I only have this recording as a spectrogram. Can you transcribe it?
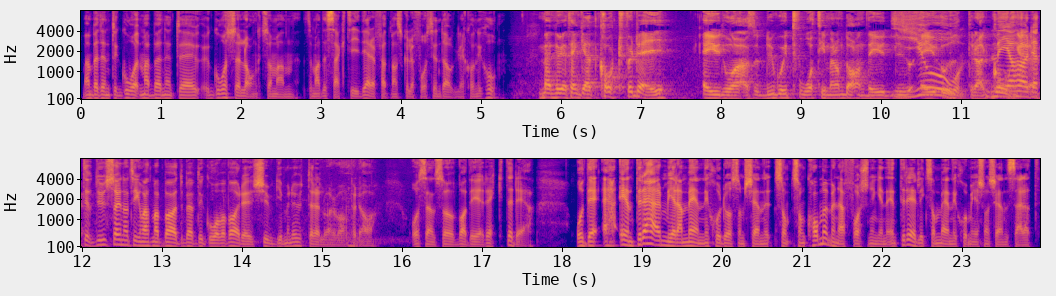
Man behövde inte gå, man behövde inte gå så långt som man som hade sagt tidigare för att man skulle få sin dagliga kondition. Men nu, jag tänker att kort för dig är ju då, alltså du går ju två timmar om dagen. Det är ju, du är ju ultragångare. men jag hörde att du sa ju någonting om att man bara behövde gå, vad var det, 20 minuter eller vad det var per dag. Och sen så var det, räckte det. Och det, är inte det här mera människor då som, känner, som, som kommer med den här forskningen, är inte det liksom människor mer som känner så här att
